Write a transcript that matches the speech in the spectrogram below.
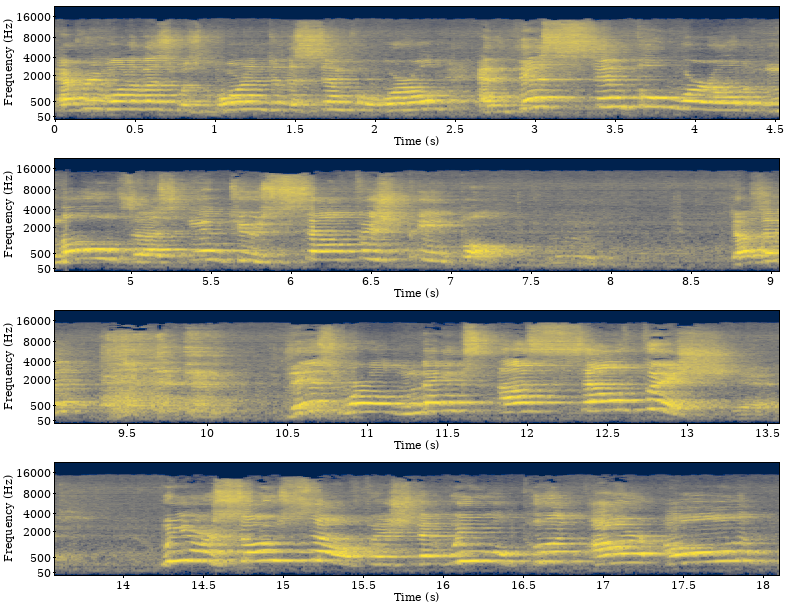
Every one of us was born into the sinful world, and this sinful world molds us into selfish people. Doesn't it? This world makes us selfish. Yes. We are so selfish that we will put our own,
